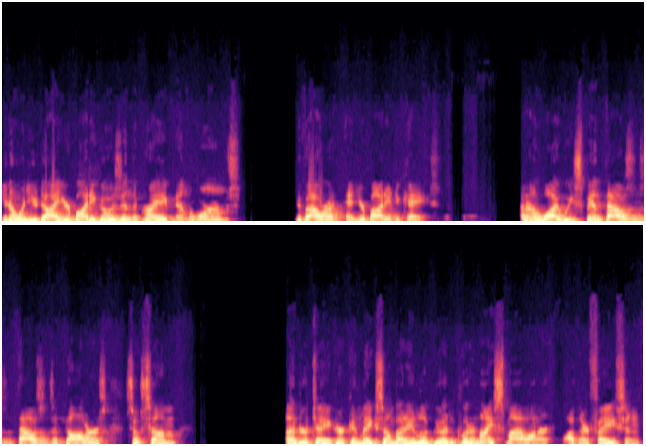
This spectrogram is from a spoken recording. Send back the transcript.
You know, when you die, your body goes in the grave and the worms devour it and your body decays. I don't know why we spend thousands and thousands of dollars so some undertaker can make somebody look good and put a nice smile on, her, on their face and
